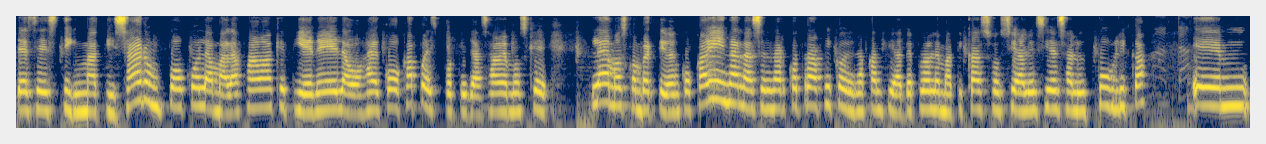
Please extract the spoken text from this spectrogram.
Desestigmatizar un poco la mala fama que tiene la hoja de coca, pues porque ya sabemos que la hemos convertido en cocaína, nace el narcotráfico y una cantidad de problemáticas sociales y de salud pública. Em,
